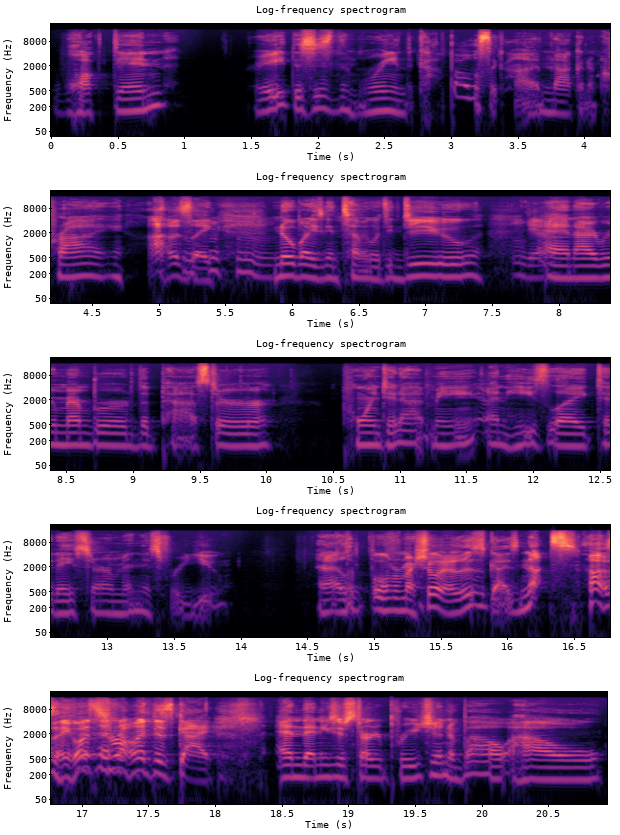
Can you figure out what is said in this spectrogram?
walked in. Right, this is the Marine, the cop. I was like, I'm not gonna cry. I was like, nobody's gonna tell me what to do. Yeah. And I remember the pastor pointed at me and he's like, Today's sermon is for you. And I looked over my shoulder, this guy's nuts. I was like, What's wrong with this guy? And then he just started preaching about how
